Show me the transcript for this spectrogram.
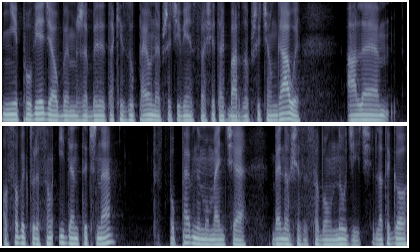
Nie powiedziałbym, żeby takie zupełne przeciwieństwa się tak bardzo przyciągały, ale osoby, które są identyczne, po pewnym momencie będą się ze sobą nudzić. Dlatego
